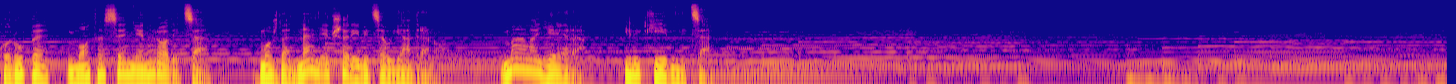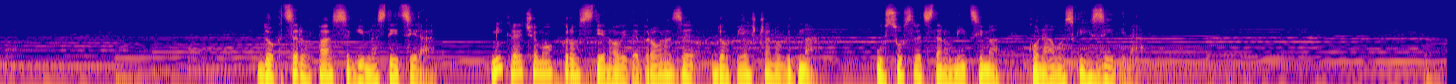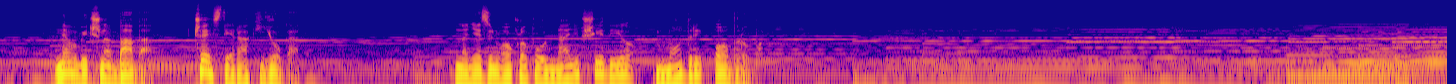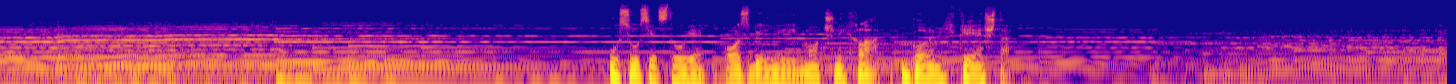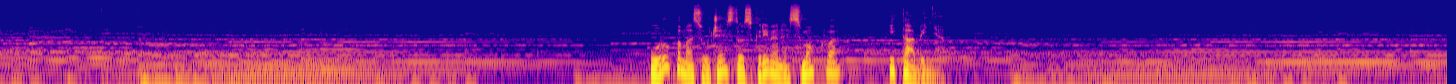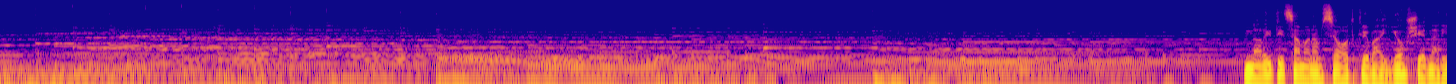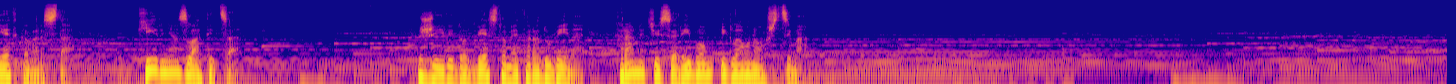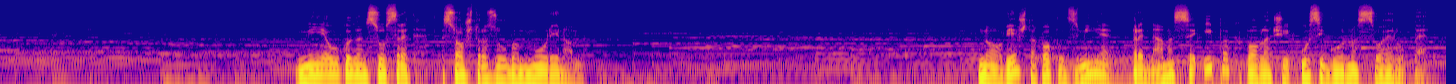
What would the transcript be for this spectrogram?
Oko rupe mota se njena rodica, možda najljepša ribica u Jadranu, mala jera ili kirnjica. Dok crv pas gimnasticira, mi krećemo kroz stjenovite prolaze do pješčanog dna, u susret stanovnicima konavoskih zidina. Neobična baba, čest je rak juga. Na njezinu oklopu najljepši je dio modri obrub. U susjedstvu je ozbiljni i moćni hlap golemih kliješta. Rupama su često skrivene smokva i tabinja. Na liticama nam se otkriva još jedna rijetka vrsta. Kirnja zlatica. Živi do 200 metara dubine, hraneći se ribom i glavonošcima. Nije ugodan susret s oštrozubom murinom. No vješta poput zmije pred nama se ipak povlači u sigurnost svoje rupe.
